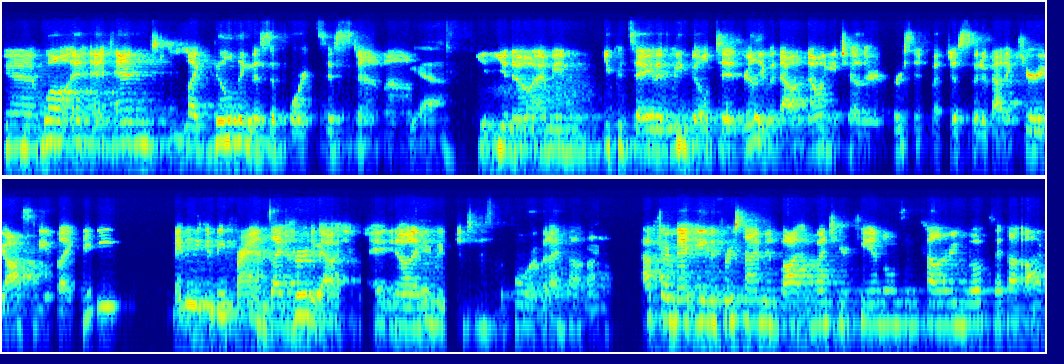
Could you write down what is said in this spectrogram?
Yeah, well, and, and like building the support system. Um, yeah. You, know, I mean, you could say that we built it really without knowing each other in person, but just sort of out of curiosity of like maybe, maybe we could be friends. I'd heard about you, right? you know, and I think we've mentioned this before, but I thought, oh, after I met you the first time and bought a bunch of your candles and coloring books, I thought, oh, I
